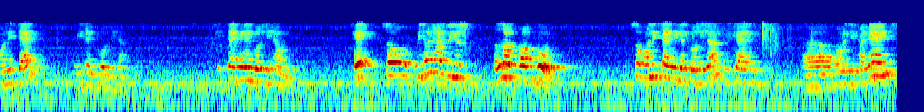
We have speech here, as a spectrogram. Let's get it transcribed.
only 10 million gold dinar. Okay, 10 million gold dinar only. Okay, so we don't have to use a lot of gold. So only 10 million gold dinar, we can uh, already finance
